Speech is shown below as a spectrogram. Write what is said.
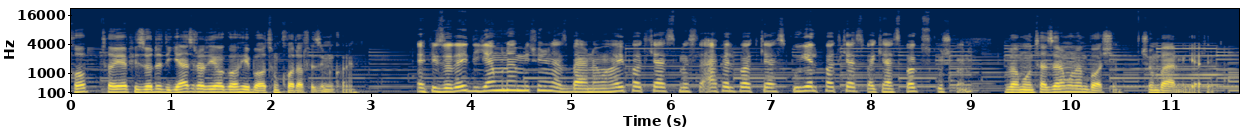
خب تا یه اپیزود دیگه از رادیو آگاهی باهاتون خدافظی می‌کنیم. اپیزودهای دیگه هم می‌تونین از برنامه های پادکست مثل Apple Podcast، Google Podcast و Castbox گوش کنید و منتظرمون هم باشیم چون برمیگردیم.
